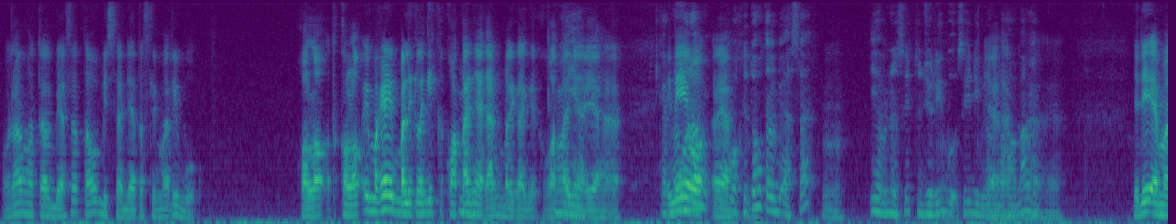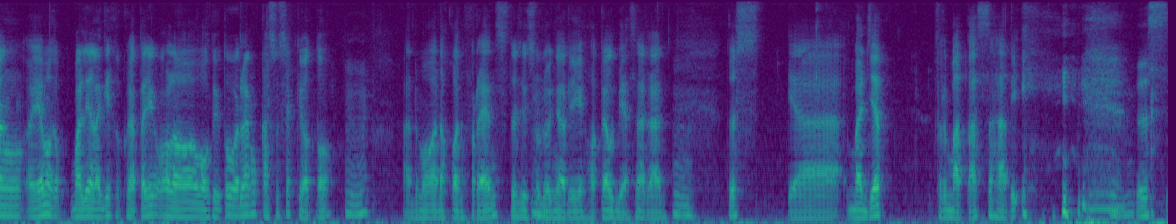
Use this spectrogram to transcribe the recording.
Orang hotel biasa tahu bisa di atas 5000 Kalau kalau eh makanya balik lagi ke kotanya kan, balik lagi ke kotanya iya. ya. Karena Ini, orang oh, ya. waktu itu hotel biasa. Hmm. Iya bener sih 7000 sih dibilang Ya mahal banget. Ya, ya. Jadi emang ya balik lagi ke Kyoto kalau waktu itu orang kasusnya Kyoto, Hmm. ada mau ada conference terus disuruh nyari hotel biasa kan. Hmm. Terus ya budget terbatas sehari. Hmm. terus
